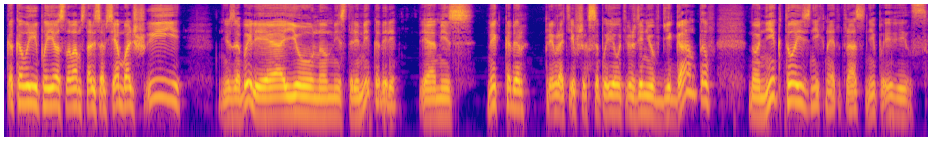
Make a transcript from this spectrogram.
каковые, по ее словам, стали совсем большие. Не забыли и о юном мистере Миккабере, и о мисс Миккабер, превратившихся, по ее утверждению, в гигантов, но никто из них на этот раз не появился.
